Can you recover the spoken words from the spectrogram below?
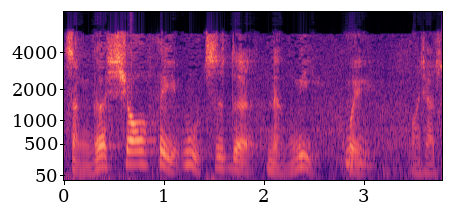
整个消费物资的能力会往下走。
